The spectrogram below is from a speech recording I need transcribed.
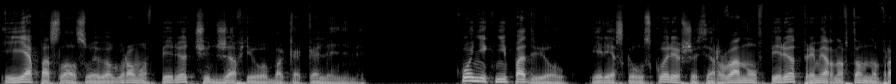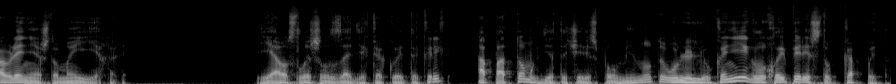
И я послал своего грома вперед, чуть сжав его бока коленями. Коник не подвел и, резко ускорившись, рванул вперед примерно в том направлении, что мы и ехали. Я услышал сзади какой-то крик, а потом где-то через полминуты улюлюканье и глухой перестук копыт.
